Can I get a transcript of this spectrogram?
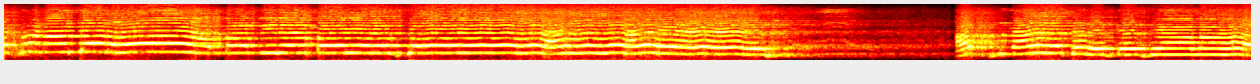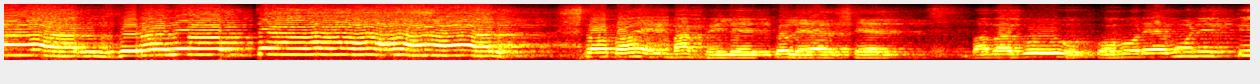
এখনও যারা সবাই মাহফিলে চলে আসেন। বাবা গো, কবর এমন একটি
